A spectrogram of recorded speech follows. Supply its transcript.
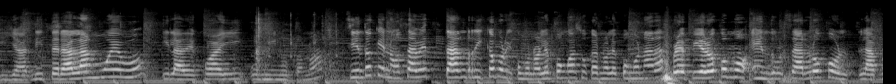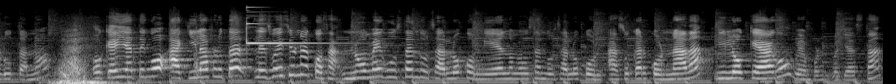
y ya literal la muevo y la dejo ahí un minuto, ¿no? Siento que no sabe tan rica porque como no le pongo azúcar, no le pongo nada. Prefiero como endulzarlo con la fruta, ¿no? Ok, ya tengo aquí la fruta. Les voy a decir una cosa, no me gusta endulzarlo con miel, no me gusta endulzarlo con azúcar, con nada. Y lo que hago, vean por ejemplo, ya está,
